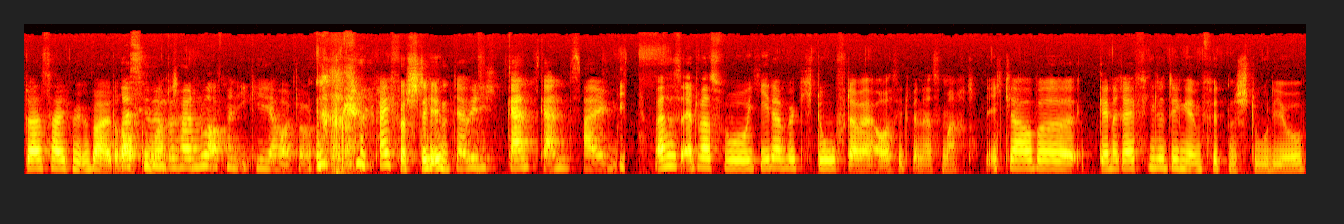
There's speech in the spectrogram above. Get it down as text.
das habe ich mir überall drauf Röstzwiebeln gemacht. gehören nur auf meinen Ikea-Hotdog. Kann ich verstehen. da bin ich ganz, ganz eigen. Ich, Was ist etwas, wo jeder wirklich doof dabei aussieht, wenn er es macht? Ich glaube generell viele Dinge im Fitnessstudio.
